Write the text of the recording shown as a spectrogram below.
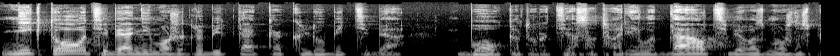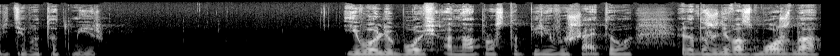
Никто тебя не может любить так, как любит тебя Бог, который тебя сотворил, дал тебе возможность прийти в этот мир. Его любовь, она просто перевышает его. Это даже невозможно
